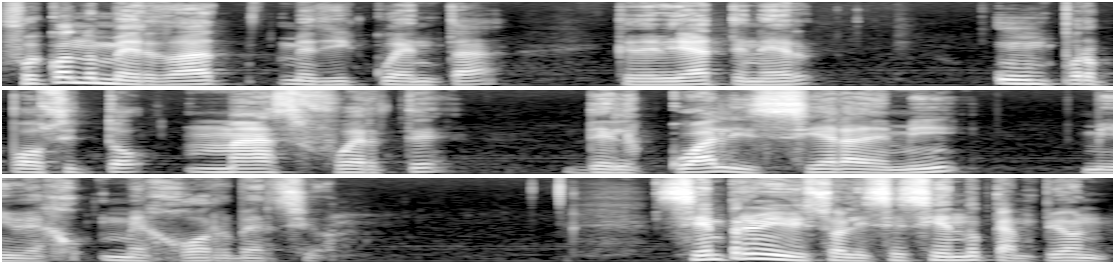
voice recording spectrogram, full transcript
fue cuando en verdad me di cuenta que debería tener un propósito más fuerte del cual hiciera de mí mi mejor versión. Siempre me visualicé siendo campeón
